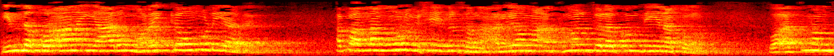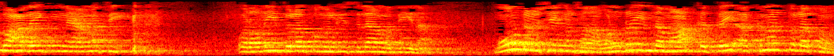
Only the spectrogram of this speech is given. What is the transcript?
இந்த குரானை யாரும் மறைக்கவும் முடியாது. அப்ப அல்லாஹ் மூணு விஷயங்கள் சொன்னான். அல்யோம அக்மல் துலக்கும் தீனக்கும் அத்மம் து அலைக்கும் நியமதி ஒரு துலக்கும் இஸ்லாம் தீனா. மூன்று விஷயங்கள் சொன்னான். ஒன்று இந்த மார்க்கத்தை அக்மல் துலக்கும்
